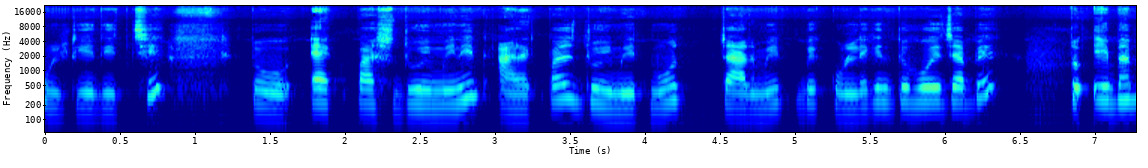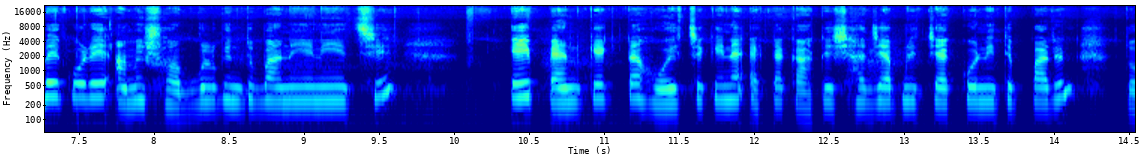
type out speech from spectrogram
উল্টিয়ে দিচ্ছি। তো এক পাশ দুই মিনিট আর এক পাশ দুই মিনিট মোট চার মিনিট বেক করলে কিন্তু হয়ে যাবে। তো এভাবে করে আমি সবগুলো কিন্তু বানিয়ে নিয়েছি। এই প্যানকেকটা হয়েছে কিনা একটা কাঠের সাহায্যে আপনি চেক করে নিতে পারেন। তো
